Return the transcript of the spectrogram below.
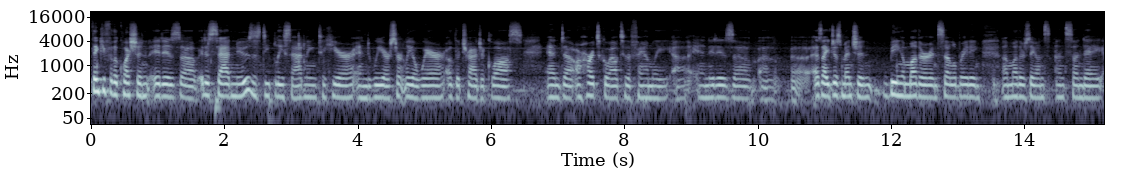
thank you for the question. It is, uh, it is sad news. It's deeply saddening to hear, and we are certainly aware of the tragic loss. And uh, our hearts go out to the family. Uh, and it is, uh, uh, as I just mentioned, being a mother and celebrating Mother's Day on, on Sunday,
